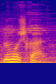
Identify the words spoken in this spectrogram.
নমস্কার।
